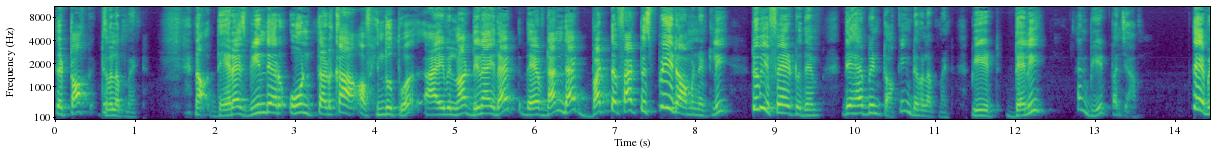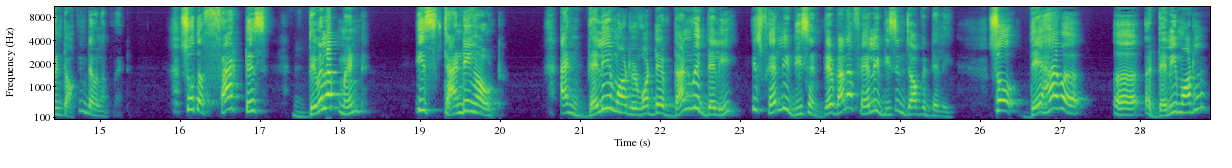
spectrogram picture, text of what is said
they talk development. Now, there has been their own tadka of Hindutva. I will not deny that. They have done that. But the fact is predominantly, to be fair to them, they have been talking development, be it Delhi and be it Punjab. They have been talking development. So the fact is, development is standing out. And Delhi model, what they have done with Delhi is fairly decent. They have done a fairly decent job with Delhi. So they have a, a, a Delhi model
